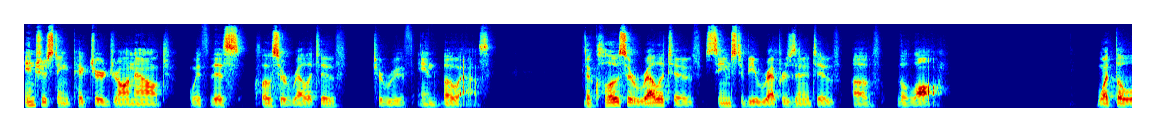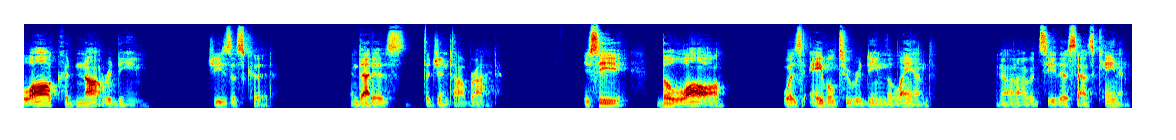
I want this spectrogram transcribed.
interesting picture drawn out with this closer relative to Ruth and Boaz. The closer relative seems to be representative of the law. What the law could not redeem, Jesus could, and that is the Gentile bride. You see, the law was able to redeem the land, you know, and I would see this as Canaan,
